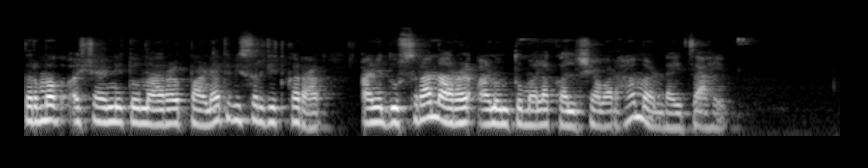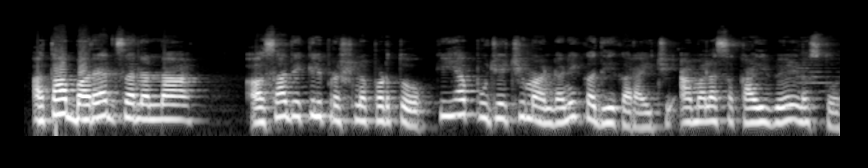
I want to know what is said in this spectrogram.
तर मग अशाने तो नारळ पाण्यात विसर्जित करा. आणि दुसरा नारळ आणून तुम्हाला कलशावर हा मांडायचा आहे. आता बऱ्याच जणांना असा देखील प्रश्न पडतो की ह्या पूजेची मांडणी कधी करायची? आम्हाला सकाळी वेळ नसतो.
